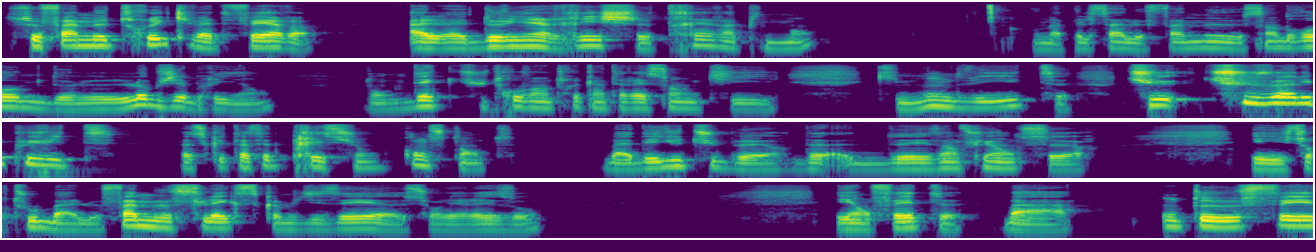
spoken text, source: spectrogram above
ce fameux truc qui va te faire devenir riche très rapidement. On appelle ça le fameux syndrome de l'objet brillant. Donc dès que tu trouves un truc intéressant qui, qui monte vite, tu, tu veux aller plus vite parce que tu as cette pression constante bah, des youtubeurs, des influenceurs, et surtout bah, le fameux flex, comme je disais, sur les réseaux. Et en fait, bah, on te fait,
